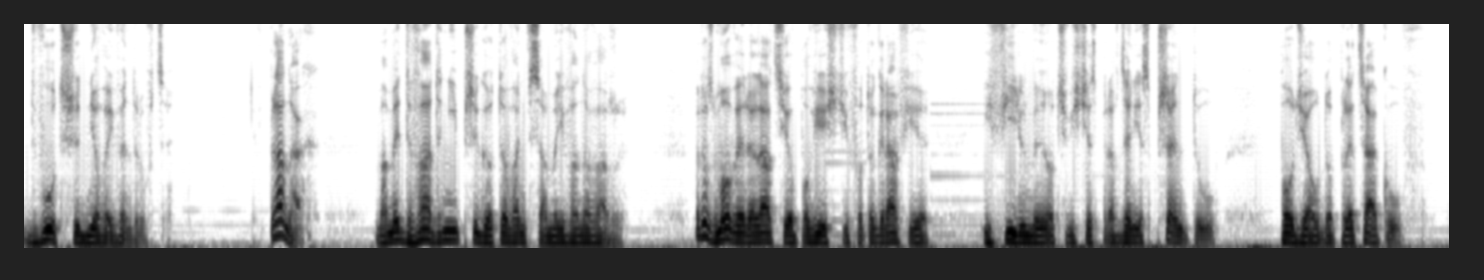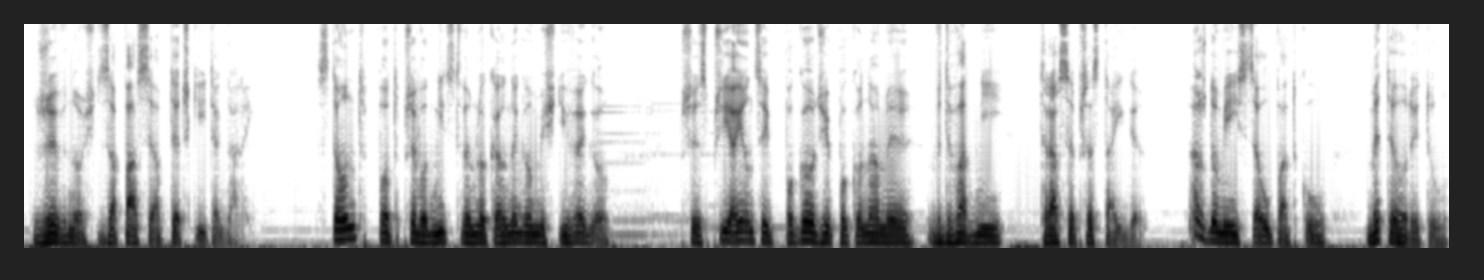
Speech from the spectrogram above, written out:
dwu, trzydniowej wędrówce. W planach mamy dwa dni przygotowań w samej Wanawarze. Rozmowy, relacje, opowieści, fotografie i filmy, oczywiście sprawdzenie sprzętu, podział do plecaków, żywność, zapasy, apteczki itd. Stąd pod przewodnictwem lokalnego myśliwego przy sprzyjającej pogodzie pokonamy w dwa dni trasę przez tajgę, aż do miejsca upadku meteorytu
